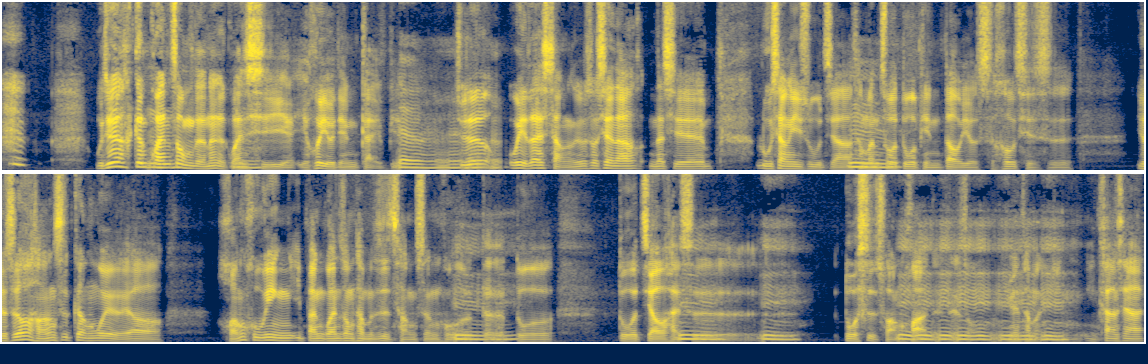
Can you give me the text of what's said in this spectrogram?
我觉得跟观众的那个关系也也会有点改变。嗯，就是我也在想，就是说现在那些录像艺术家，他们做多频道，有时候其实有时候好像是更为了要还呼应一般观众他们日常生活的多多焦，还是嗯。多视窗化的那种，因为他们，你你看现在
